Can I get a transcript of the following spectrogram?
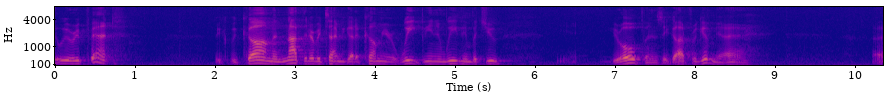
We repent. We, we come, and not that every time you got to come, you're weeping and weeping, but you you're open and say, God, forgive me. I, uh,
